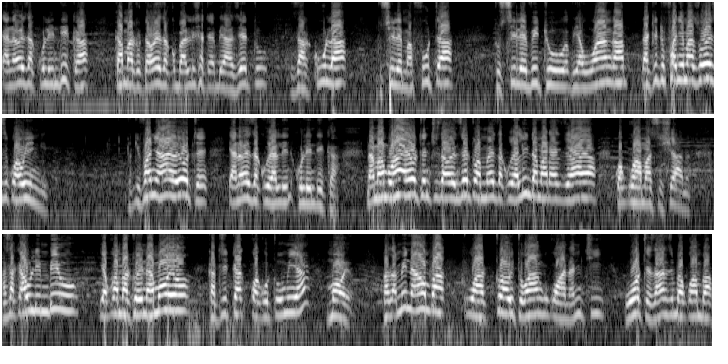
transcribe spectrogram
yanaweza kulindika kama tutaweza kubadilisha tabia zetu za kula, tusile mafuta, tusile vitu vya uwanga, lakini tufanye mazoezi kwa wingi. Tukifanya hayo yote yanaweza kulindika, na mambo haya yote nchi za wenzetu wameweza kuyalinda maradhi haya kwa kuhamasishana. hasa kauli mbiu ya kwamba tuwe na moyo katika kwa kutumia moyo. Sasa mimi naomba kuwatoa wito wangu kwa wananchi wote Zanzibar kwamba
